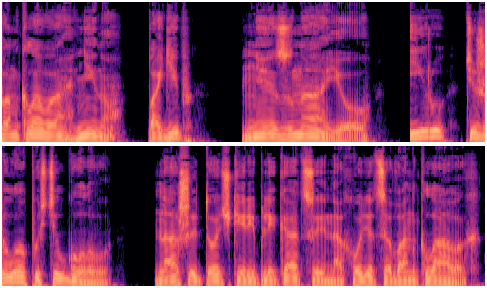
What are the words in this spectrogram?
анклава Нино погиб? Не знаю. Иру тяжело опустил голову. Наши точки репликации находятся в анклавах,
